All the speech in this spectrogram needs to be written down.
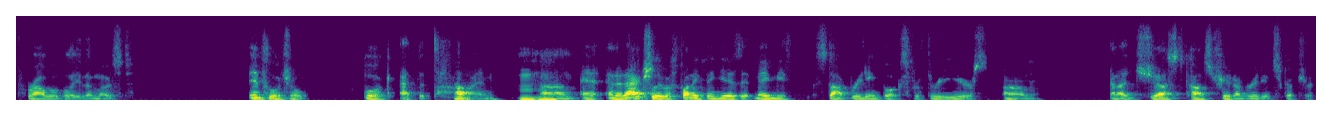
probably the most influential book at the time. Mm-hmm. Um, and, and, it actually, the funny thing is, it made me stop reading books for three years. Um, and I just concentrated on reading scripture.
